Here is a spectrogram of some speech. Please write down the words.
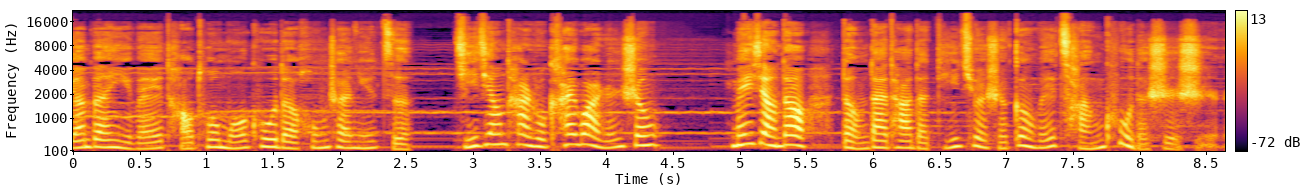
原本以为逃脱魔窟的红尘女子。即将踏入开挂人生，没想到等待他的的确是更为残酷的事实。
